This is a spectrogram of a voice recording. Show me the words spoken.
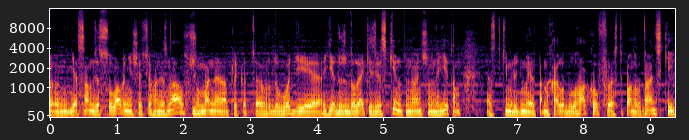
е, я сам з'ясував, раніше цього не знав, що в мене, наприклад, в родоводі є дуже далекі зв'язки, ну тим не менше вони є там з такими людьми, як там Михайло Булгаков, Степан Руданський.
